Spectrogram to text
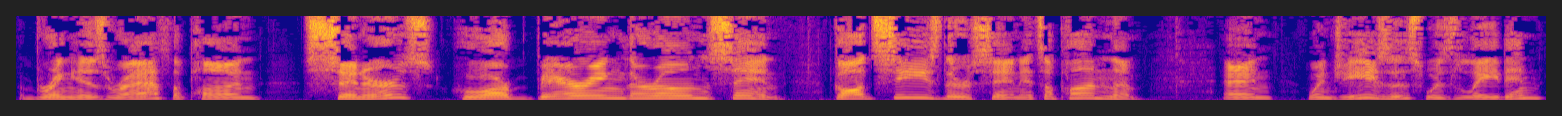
bring his wrath upon sinners who are bearing their own sin. God sees their sin. It's upon them. And when Jesus was laden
